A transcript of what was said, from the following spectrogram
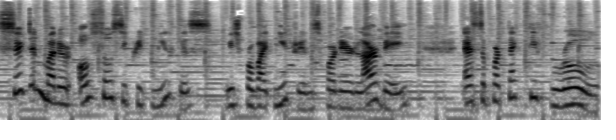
certain mother also secrete mucus, which provide nutrients for their larvae as a protective role.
